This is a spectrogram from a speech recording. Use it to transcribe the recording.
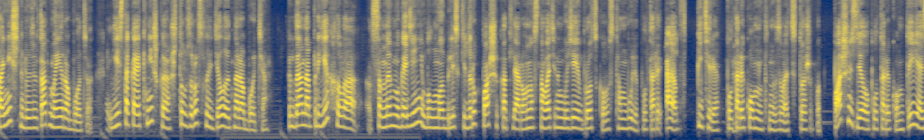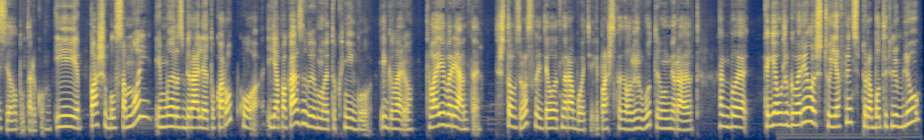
конечный результат моей работы. Есть такая книжка «Что взрослые делают на работе». Когда она приехала, со мной в магазине был мой близкий друг Паша Котляр. Он основатель музея Бродского в Стамбуле, полторы, а, в Питере, полторы комнаты называется тоже. Вот Паша сделал полторы комнаты, и я сделала полторы комнаты. И Паша был со мной, и мы разбирали эту коробку. И я показываю ему эту книгу и говорю, твои варианты, что взрослые делают на работе. И Паша сказал, живут и умирают. Как бы как я уже говорила, что я, в принципе, работать люблю.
